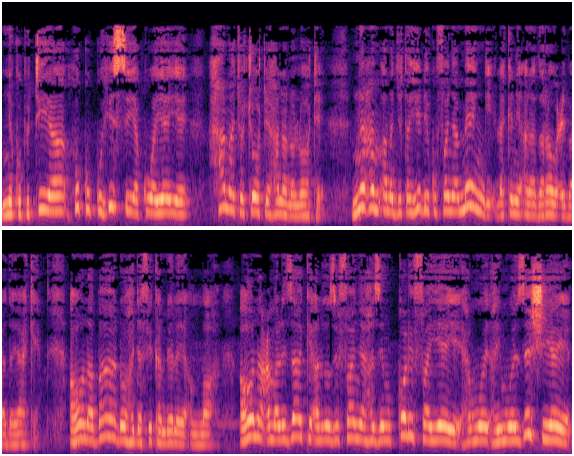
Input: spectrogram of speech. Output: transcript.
ni kupitia huku kuhisi ya kuwa yeye hana chochote hana lolote. Naam anajitahidi kufanya mengi lakini anadharau ibada yake. Aona bado hajafika mbele ya Allah. Aona amali zake alizozifanya hazimqualify yeye haimwezeshi yeye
